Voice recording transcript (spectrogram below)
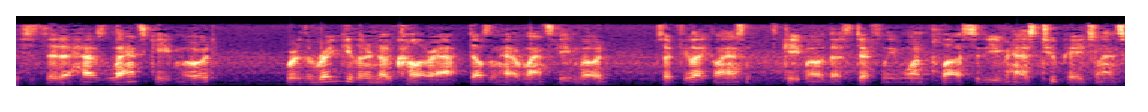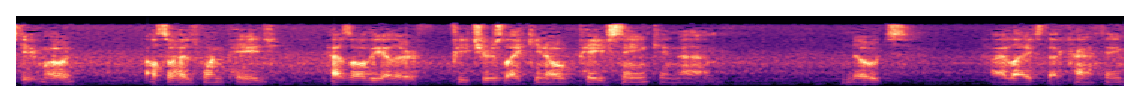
is that it has landscape mode, where the regular Nook color app doesn't have landscape mode. So if you like landscape mode, that's definitely one plus. It even has two-page landscape mode. Also has one page. Has all the other features like you know page sync and um, notes, highlights, that kind of thing.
